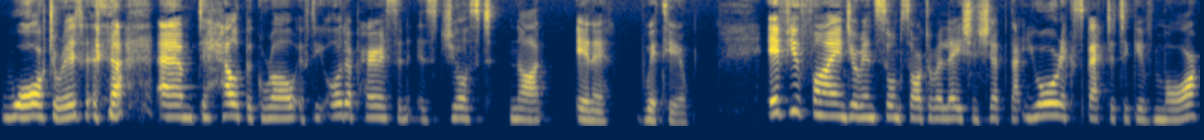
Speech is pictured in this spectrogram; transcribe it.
water it um, to help it grow if the other person is just not in it with you. If you find you're in some sort of relationship that you're expected to give more,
